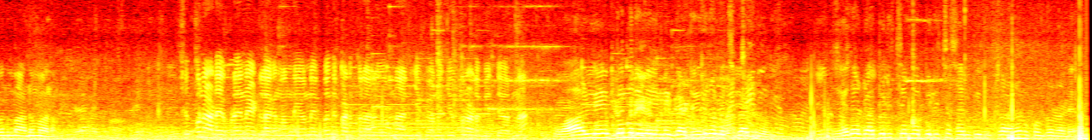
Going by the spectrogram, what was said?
అనుమా- అనుమానం. చెప్పున్నాడు ఎప్పుడైనా ఇట్లా నన్ను ఏమైనా ఇబ్బంది పెడుతున్నారు ఎవరన్నా అని చెప్పి ఏమైనా చెప్పున్నాడు మీతో ఎవరన్నా? వాళ్ళు ఇబ్బందులు ఏంది గట్ట ఎదురుకు వచ్చి పెట్టరు ఏదో డబ్బులు ఇచ్చే డబ్బులు ఇచ్చే చంపించాడు అనుకుంటున్నాడు ఆయన.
